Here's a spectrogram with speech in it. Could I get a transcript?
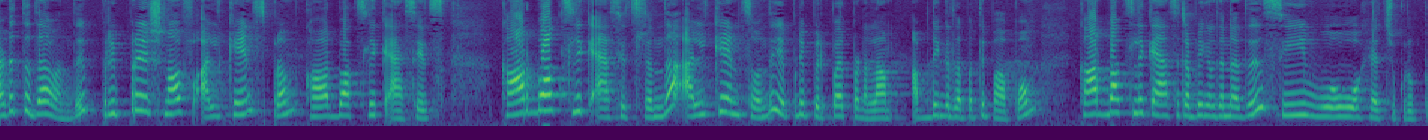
அடுத்ததாக வந்து preparation of alkanes from carboxylic acids carboxylic ஆசிட்ஸ்லேருந்து அல்கேன்ஸ் வந்து எப்படி ப்ரிப்பேர் பண்ணலாம் அப்படிங்கிறத பற்றி பார்ப்போம். கார்பாக்சிலிக் ஆசிட் அப்படிங்கிறது என்னது? சிஓஓஹெச் குரூப்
